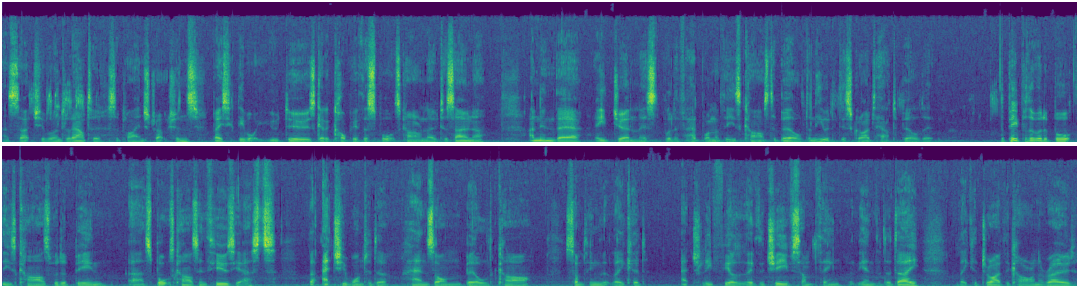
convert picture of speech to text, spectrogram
as such, you weren't allowed to supply instructions. Basically, what you would do is get a copy of the sports car and Lotus owner, and in there, a journalist would have had one of these cars to build, and he would have described how to build it. The people that would have bought these cars would have been uh, sports cars enthusiasts that actually wanted a hands-on build car, something that they could actually feel that they've achieved something at the end of the day. They could drive the car on the road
